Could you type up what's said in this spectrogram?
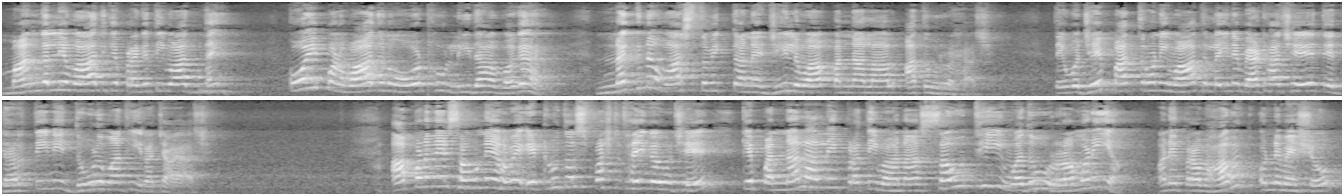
માંગલ્યવાદ કે પ્રગતિવાદ નહીં, કોઈ પણ વાદનું ઓઠું લીધા વગર નગ્ન વાસ્તવિકતાને ઝીલવા પન્નાલાલ આતુર રહ્યા છે. તેઓ જે પાત્રોની વાત લઈને બેઠા છે તે ધરતીની ધૂળમાંથી રચાયા છે. આપણને સૌને હવે એટલું તો સ્પષ્ટ થઈ ગયું છે કે પન્નાલાલની પ્રતિભાના સૌથી વધુ રમણીય અને પ્રભાવક ઉન્મેષો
